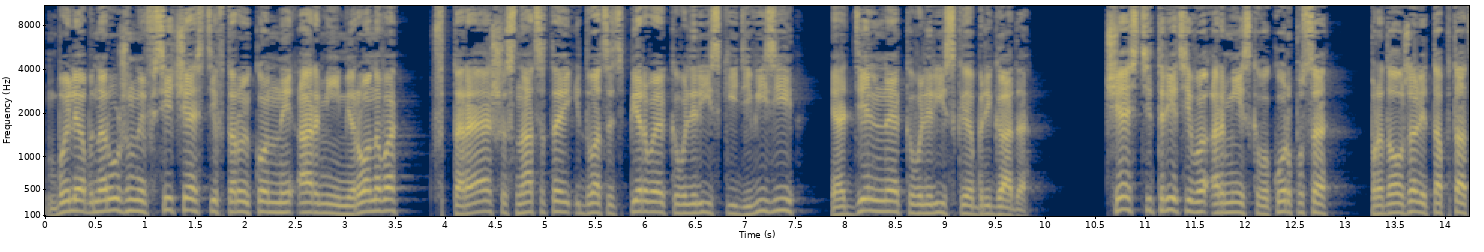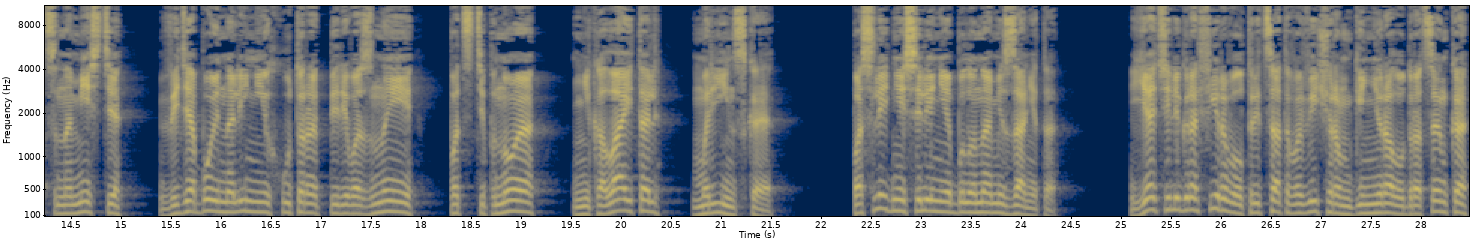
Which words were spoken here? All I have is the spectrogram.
были обнаружены все части второй конной армии Миронова, вторая, шестнадцатая и двадцать первая кавалерийские дивизии и отдельная кавалерийская бригада. Части третьего армейского корпуса продолжали топтаться на месте, ведя бой на линии хутора Перевозные, Подстепное, Николайталь, Мариинское. Последнее селение было нами занято. Я телеграфировал 30-го вечером генералу Драценко,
